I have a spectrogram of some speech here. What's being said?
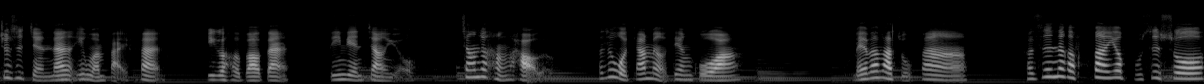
就是简单的一碗白饭，一个荷包蛋，淋点酱油，这样就很好了。可是我家没有电锅啊，没办法煮饭啊。可是那个饭又不是说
